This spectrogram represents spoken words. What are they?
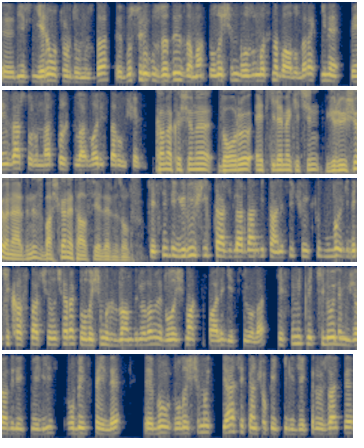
e, bir yere oturduğumuzda e, bu süre uzadığı zaman dolaşım bozulmasına bağlı olarak yine benzer sorunlar, pıhtılar, varisler oluşabilir. Kan akışını doğru etkilemek için yürüyüşü önerdiniz. Başka ne tavsiyeleriniz olur? Kesinlikle yürüyüş ilk tercihlerden bir tanesi çünkü bu bölgedeki kaslar çalışarak dolaşımı hızlandırıyorlar ve dolaşımı aktif hale getiriyorlar. Kesinlikle kilo ile mücadele etmeliyiz, obeziteyle. E, bu dolaşımı gerçekten çok etkileyecektir. Özellikle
